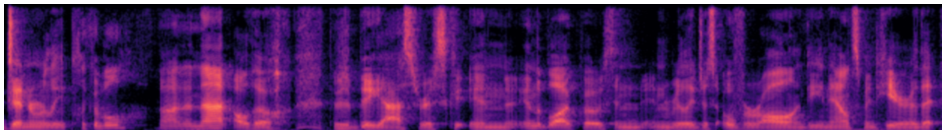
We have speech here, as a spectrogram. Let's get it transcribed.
generally applicable uh, than that, although there's a big asterisk in, in the blog post and, and really just overall in the announcement here that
